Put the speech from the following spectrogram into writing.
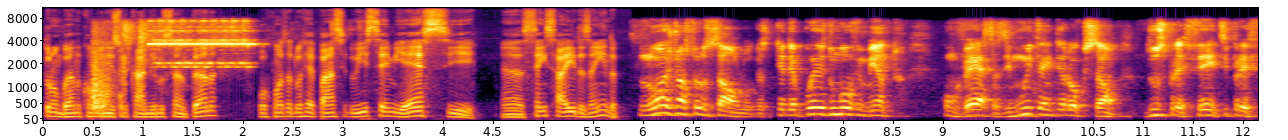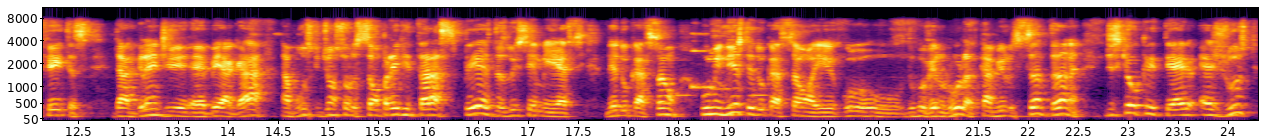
trombando com o ministro Camilo Santana por conta do repasse do ICMS, é, sem saídas ainda? Longe de uma solução, Lucas, porque depois do movimento conversas e muita interlocução dos prefeitos e prefeitas da grande eh, BH na busca de uma solução para evitar as perdas do ICMS na educação, o ministro da Educação aí, o, do governo Lula, Camilo Santana, diz que o critério é justo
